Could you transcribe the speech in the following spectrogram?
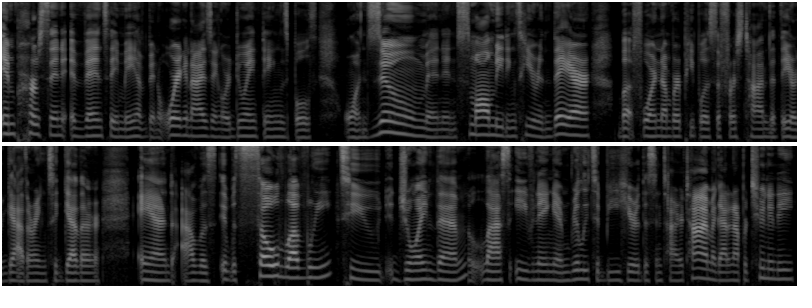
in-person events. They may have been organizing or doing things both on Zoom and in small meetings here and there, but for a number of people it's the first time that they are gathering together and I was it was so lovely to join them last evening and really to be here this entire time. I got an opportunity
